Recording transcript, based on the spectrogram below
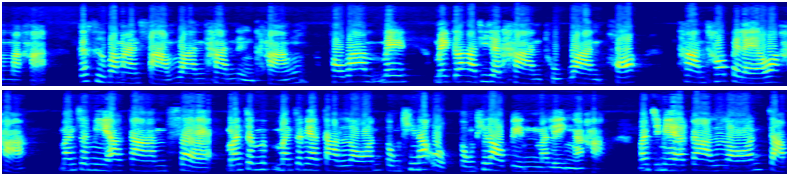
ำอะค่ะ ก็คือประมาณสามวันทานหนึ่งครั้ง เพราะว่าไม่ไม่กล้าที่จะทานทุกวัน เพราะทานเข้าไปแล้วอะค่ะ มันจะมีอาการแสบมันจะมันจะมีอาการร้อนตรงที่หน้าอกตรงที่เราเป็นมะเร็งอะค่ะ มันจะมีอาการร้อนจับ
